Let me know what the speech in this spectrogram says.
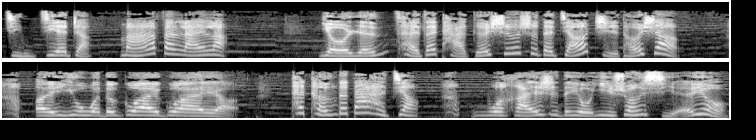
紧接着，麻烦来了，有人踩在塔格叔叔的脚趾头上。哎呦，我的乖乖呀！他疼得大叫：“我还是得有一双鞋哟！”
